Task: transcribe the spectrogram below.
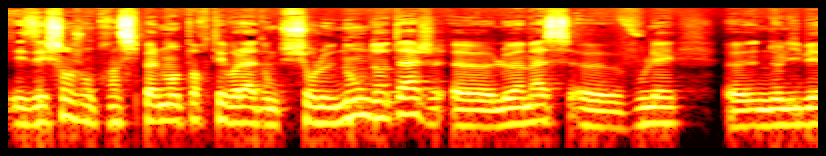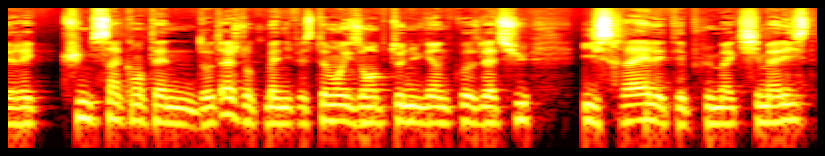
les, échanges ont principalement porté voilà, donc sur le nombre d'otages. le Hamas voulait ne libérer qu'une cinquantaine d'otages. Donc manifestement, ils ont obtenu gain de cause là-dessus. Israël était plus maximaliste,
